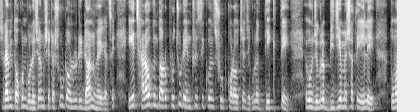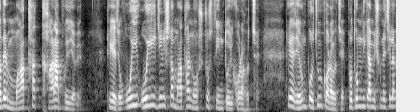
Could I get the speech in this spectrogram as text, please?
সেটা আমি তখন বলেছিলাম, সেটা শ্যুট অলরেডি ডান হয়ে গেছে। এছাড়াও কিন্তু আরও প্রচুর এন্ট্রি সিকোয়েন্স শ্যুট করা হচ্ছে যেগুলো দেখতে এবং যেগুলো বিজিএমের সাথে এলে তোমাদের মাথা খারাপ হয়ে যাবে। ঠিক আছে ওই ওই জিনিসটা মাথা নষ্ট সিন তৈরি করা হচ্ছে। ঠিক আছে, এবং প্রচুর করা হচ্ছে। প্রথম দিকে আমি শুনেছিলাম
